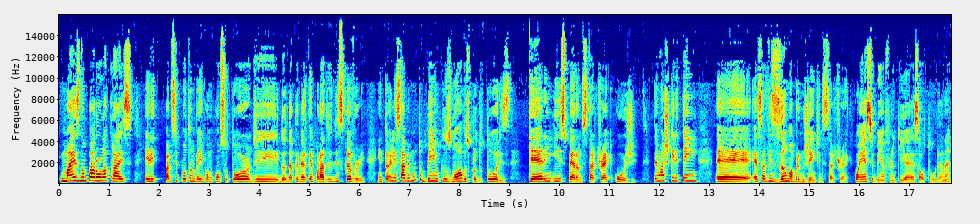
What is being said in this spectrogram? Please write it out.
mas não parou lá atrás. Ele participou também como consultor de, da primeira temporada de Discovery. Então ele sabe muito bem o que os novos produtores querem e esperam de Star Trek hoje. Então eu acho que ele tem é, essa visão abrangente de Star Trek, conhece bem a franquia a essa altura, né?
